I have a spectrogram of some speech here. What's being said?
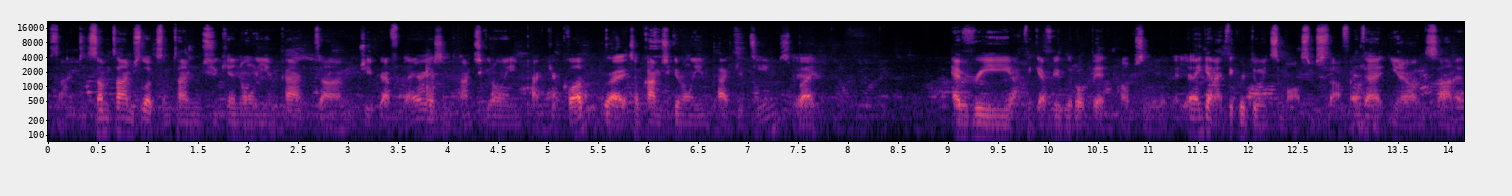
sometimes. Sometimes, look, sometimes you can only impact um, geographical area. Sometimes you can only impact your club. right. Sometimes you can only impact your teams. Yeah. But every I think every little bit helps a little bit. And again, I think we're doing some awesome stuff. I thought you know it's not a.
